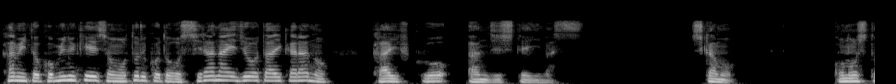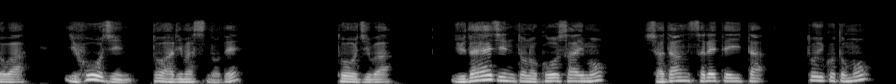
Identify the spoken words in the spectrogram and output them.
神とコミュニケーションを取ることを知らない状態からの回復を暗示しています。しかも、この人は違法人とありますので、当時はユダヤ人との交際も遮断されていたということも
